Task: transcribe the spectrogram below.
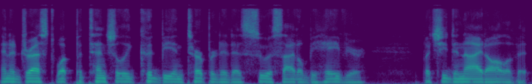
and addressed what potentially could be interpreted as suicidal behavior, but she denied all of it.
